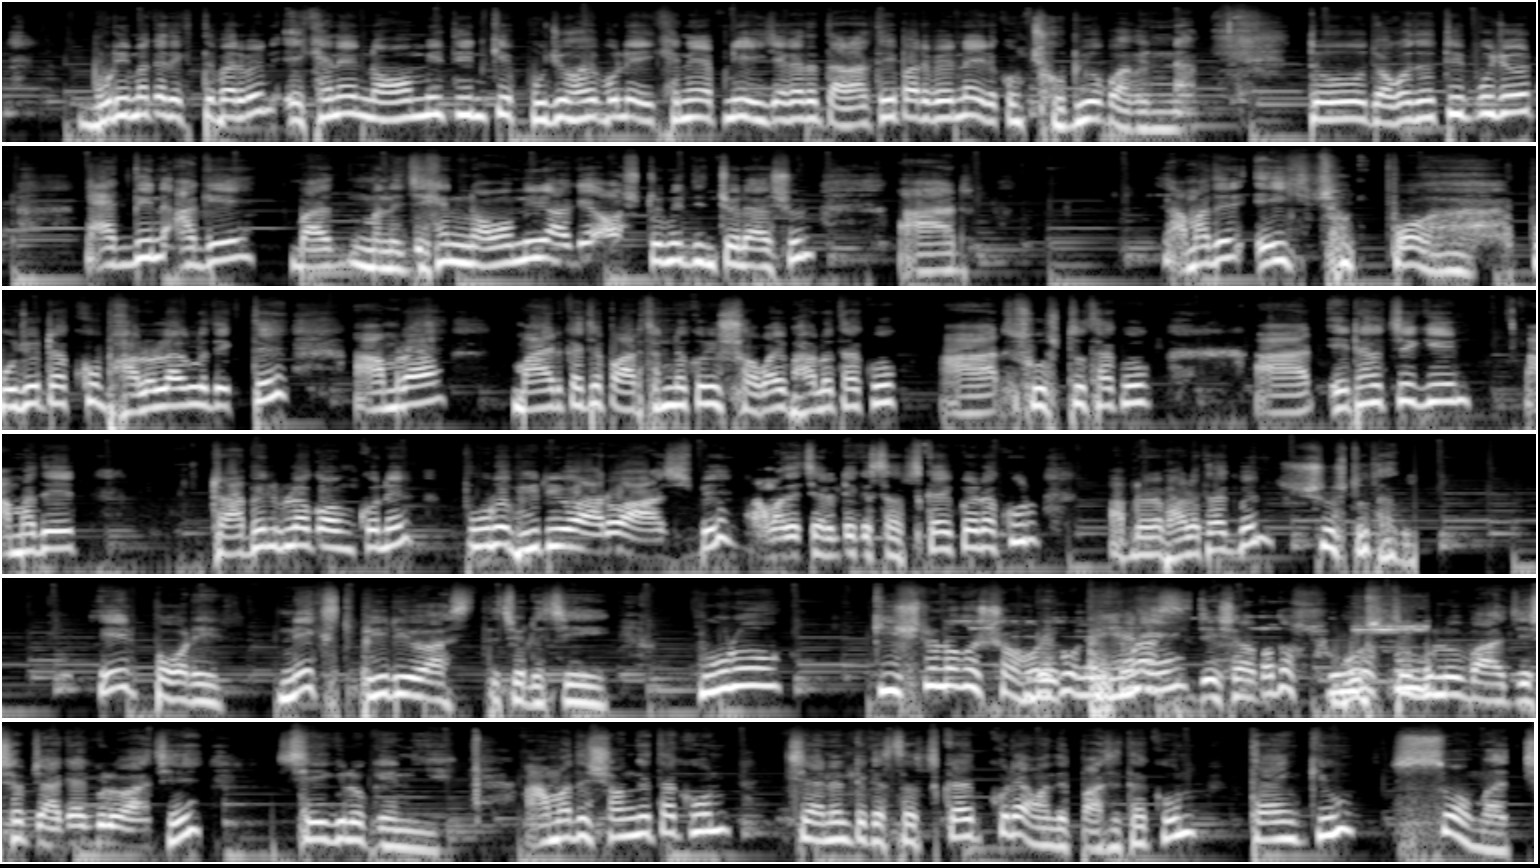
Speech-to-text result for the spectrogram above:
বুড়িমাকে দেখতে পারবেন। এখানে নবমী দিনকে পুজো হয় বলে এখানে আপনি এই জায়গাতে দাঁড়াতেই পারবেন না, এরকম ছবিও পাবেন না। তো জগদ্ধাত্রী পুজোর একদিন আগে বা মানে যেখানে নবমীর আগে অষ্টমীর দিন চলে আসুন, আর আমাদের এই পুজোটা খুব ভালো লাগল দেখতে। আমরা মায়ের কাছে প্রার্থনা করি সবাই ভালো থাকুক আর সুস্থ থাকুক। আর এটা হচ্ছে কি আমাদের ট্রাভেল ব্লগ অঙ্কনের পুরো ভিডিও আরও আসবে। আমাদের চ্যানেলটিকে সাবস্ক্রাইব করে রাখুন। আপনারা ভালো থাকবেন সুস্থ থাকুন এরপরে নেক্সট ভিডিও আসতে চলেছে। পুরো কৃষ্ণনগর শহরে ফেমাস যেসব বস্তুগুলো বা যেসব জায়গাগুলো আছে সেইগুলোকে নিয়ে। আমাদের সঙ্গে থাকুন চ্যানেলটিকে সাবস্ক্রাইব করে আমাদের পাশে থাকুন। Thank you so much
